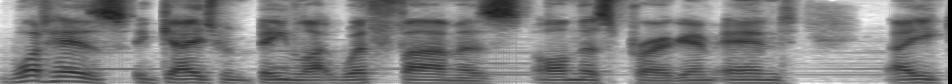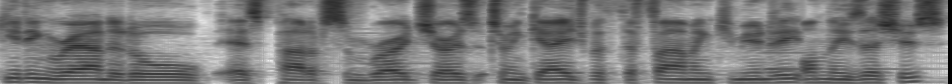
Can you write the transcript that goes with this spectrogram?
what has engagement been like with farmers on this program? And are you getting around at all as part of some roadshows to engage with the farming community on these issues?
